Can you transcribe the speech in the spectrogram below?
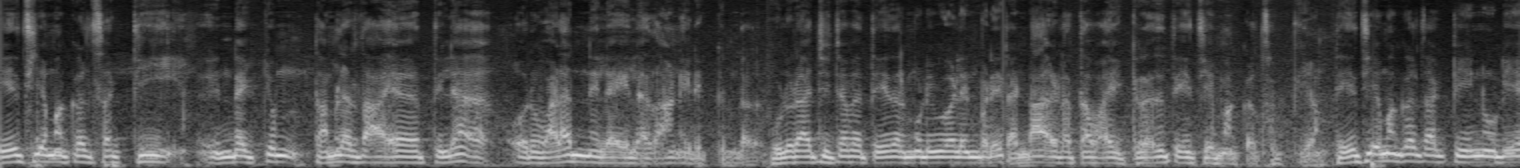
தேசிய மக்கள் சக்தி இன்றைக்கும் தமிழர் தாயகத்தில் ஒரு வளர் நிலையில தான் இருக்கின்றது. உள்ளூராட்சி சபை தேர்தல் முடிவுகளின்படி இரண்டாவது இடத்தை வகிக்கிறது தேசிய மக்கள் சக்தியம் தேசிய மக்கள் சக்தியினுடைய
